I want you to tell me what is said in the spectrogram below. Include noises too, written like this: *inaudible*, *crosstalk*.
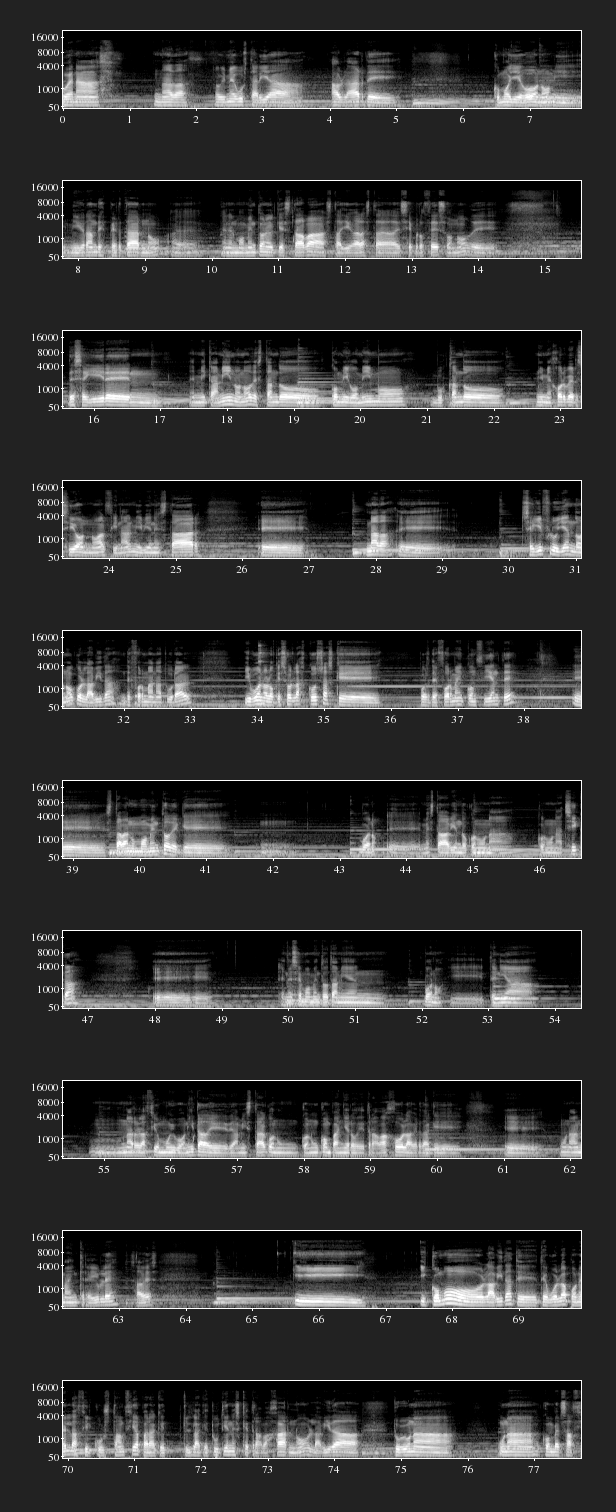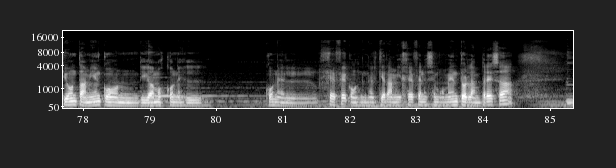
Buenas, nada, hoy me gustaría hablar de cómo llegó ¿no? mi, gran despertar, ¿no? Eh, en el momento en el que estaba hasta llegar hasta ese proceso, ¿no? De, de seguir en, en, mi camino, ¿no? De estando conmigo mismo, buscando mi mejor versión, ¿no? Al final, mi bienestar. Eh, nada, eh, seguir fluyendo ¿no? con la vida de forma natural y bueno, lo que son las cosas que pues de forma inconsciente eh, estaba en un momento de que mm, bueno, eh, me estaba viendo con una, con una chica. Eh, en ese momento también, bueno, y tenía una relación muy bonita de, amistad con un, compañero de trabajo, la verdad que eh, un alma increíble, ¿sabes? Y, y cómo la vida te, vuelve a poner la circunstancia para que la que tú tienes que trabajar, ¿no? La vida tuve una, una conversación también con, digamos, con el, con el jefe, con el que era mi jefe en ese momento en la empresa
